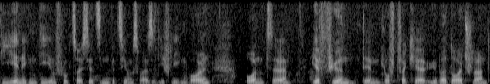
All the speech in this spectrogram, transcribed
diejenigen, die im Flugzeug sitzen bzw. die fliegen wollen. Und äh, wir führen den Luftverkehr über Deutschland,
